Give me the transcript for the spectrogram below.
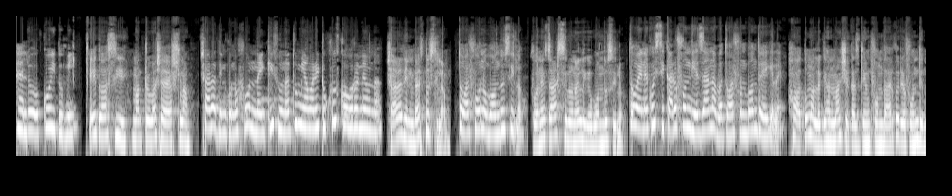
হ্যালো কই তুমি? এই তো আসি মাত্র বাসায় আসলাম। সারাদিন কোনো ফোন নাই কিছু না তুমি আমার একটু খোঁজ খবর নেও না। সারাদিন ব্যস্ত ছিলাম। তোমার ফোনও বন্ধ ছিল। ফোনে চার্জ ছিল না লিগে বন্ধ ছিল। তোমার না কইছি কারও ফোন দিয়ে জানাবা তোমার ফোন বন্ধ হয়ে গেলে? হ তোমার লগে মানুষের কাছ দিয়ে ফোন দাঁড় করে ফোন দিব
